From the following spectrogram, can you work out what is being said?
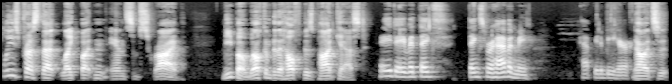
please press that like button and subscribe. Neepa, welcome to the Health Biz Podcast. Hey, David. Thanks. Thanks for having me. Happy to be here. Now it's a,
